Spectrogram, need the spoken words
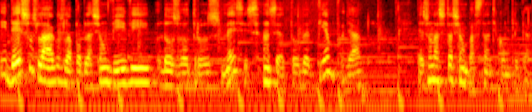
Y de esos lagos la población vive los otros meses, o sea, todo el tiempo ya. Es una situación bastante complicada.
